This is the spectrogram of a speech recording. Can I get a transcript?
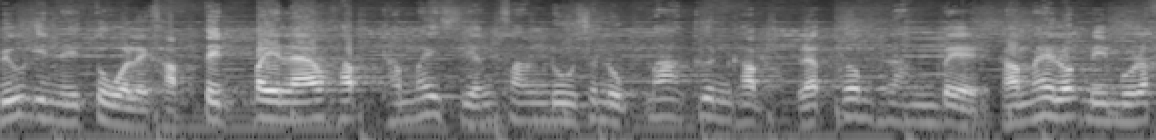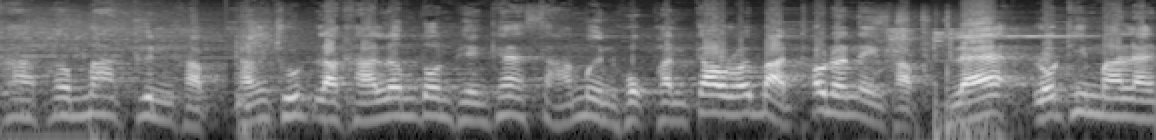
บิวอินในตัวเลยครับ ติดไปแล้วครับทำให้เสียงฟังดูสนุกมากขึ้นครับ และเพิ่มพลังเบสทำให้รถมีมูลค่าเพิ่มมากขึ้นครับ ทั้งชุดราคาเริ่มต้นเพียงแค่ 36,900 บาทเท่านั้นเองครับ และรถที่มาแรง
